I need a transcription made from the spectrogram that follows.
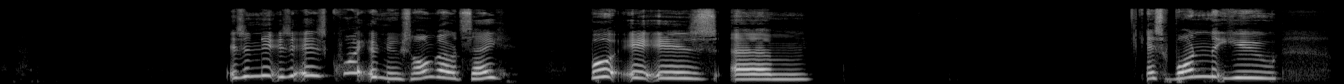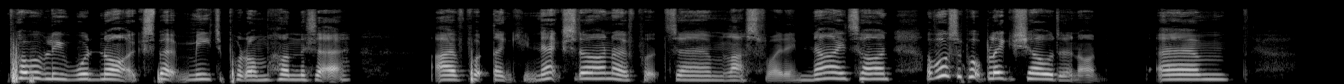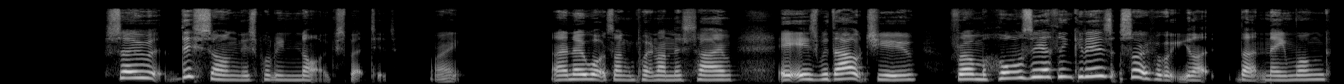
is a new is is quite a new song I would say, but it is um It's one that you probably would not expect me to put on on this air. I've put Thank You Next on, I've put um, Last Friday Night on, I've also put Blake Shelton on. Um, so this song is probably not expected, right? And I know what song I'm putting on this time. It is Without You from Halsey, I think it is. Sorry if I got you that, that name wrong.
